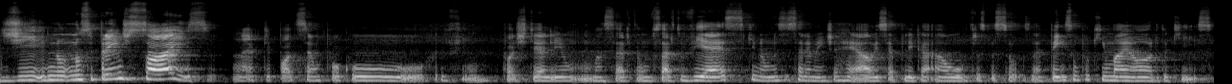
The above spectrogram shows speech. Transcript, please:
de não, não, se prende só a isso, né? Porque pode ser um pouco, enfim, pode ter ali uma certa, um certo viés que não necessariamente é real e se aplica a outras pessoas, né? Pensa um pouquinho maior do que isso.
